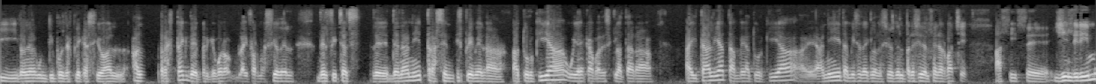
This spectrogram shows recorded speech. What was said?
i doni algun tipus d'explicació al, al respecte, perquè bueno, la informació del, del fitxatge de, de Nani transcendís primer a, a Turquia, avui acaba d'esclatar a, a Itàlia, també a Turquia, eh, a nit, més de declaracions del president del Fenerbahce, Aziz eh, Gildirim,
